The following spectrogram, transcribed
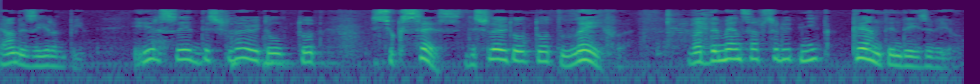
aan de. Hier zit de sleutel tot succes, de sleutel tot leven, wat de mens absoluut niet kent in deze wereld.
